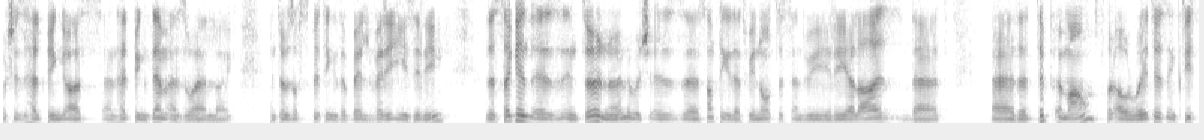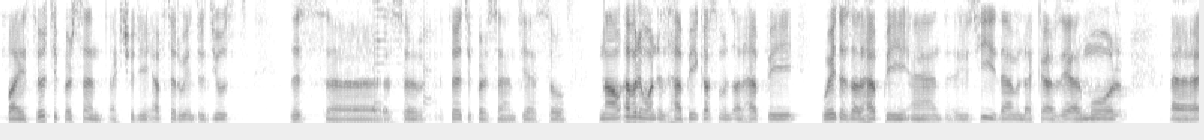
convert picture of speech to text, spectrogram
which is helping us and helping them as well, like in terms of splitting the bill very easily. The second is internal, which is uh, something that we noticed and we realized that Uh, the tip amount for our waiters increased by 30% actually after we introduced this uh, ser- 30%. Yes, so now everyone is happy, customers are happy, waiters are happy, and you see them like uh, they are more uh,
